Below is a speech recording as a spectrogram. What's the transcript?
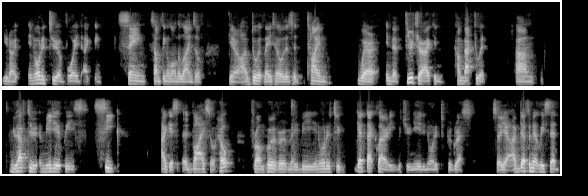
you know, in order to avoid, I think, saying something along the lines of, you know, I'll do it later, or there's a time where in the future I can come back to it, um, you have to immediately seek, I guess, advice or help from whoever it may be in order to get that clarity which you need in order to progress. So yeah, I've definitely said,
